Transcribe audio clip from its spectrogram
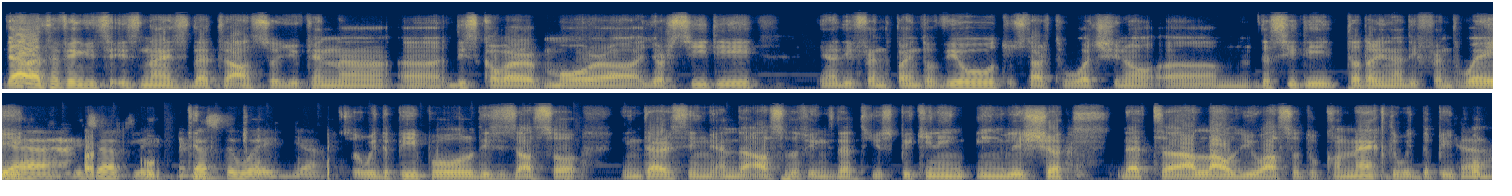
Yeah, but I think it's it's nice that also you can uh, uh, discover more uh, your city in a different point of view to start to watch, you know, um, the city totally in a different way. Yeah, exactly. That's the way. Yeah. So with the people, this is also interesting, and also the things that you speak in English uh, that uh, allow you also to connect with the people. Yeah.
